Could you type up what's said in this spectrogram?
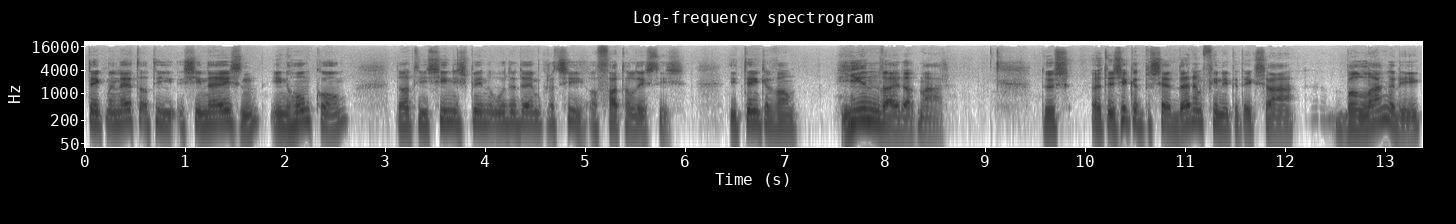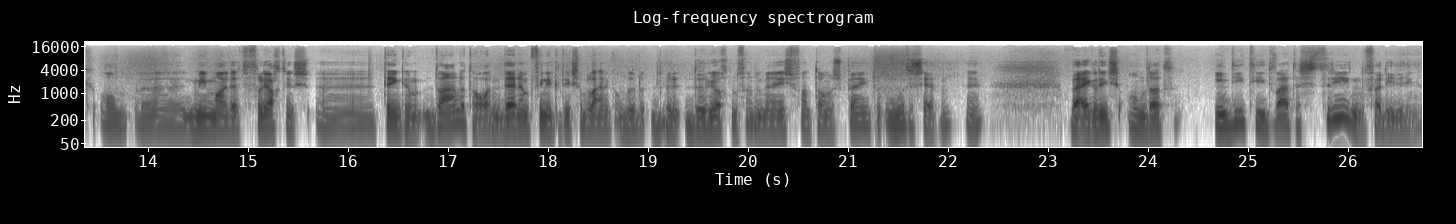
betekent net dat die Chinezen in Hongkong, dat die cynisch binnen over de democratie, of fatalistisch. Die denken van, hier wij dat maar. Dus het is ik het besef, daarom vind ik het extra belangrijk om uh, mij dat verjachtingstanken uh, dwaande te houden. Daarom vind ik het zo belangrijk om de, de, de van de mees van Thomas Paine te moeten zetten. Hè, omdat in die tijd waar te strijden voor die dingen.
